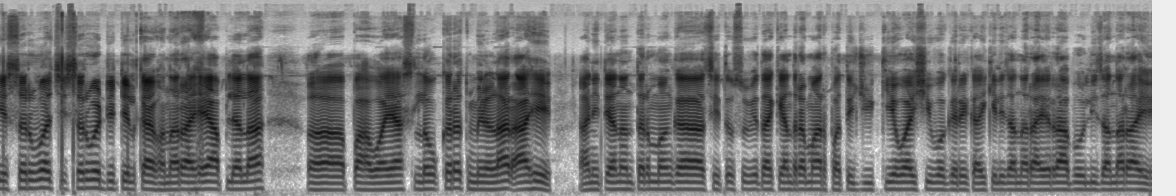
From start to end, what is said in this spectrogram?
ते सर्वची सर्व डिटेल काय होणार आहे आपल्याला पाहावयास लवकरच मिळणार आहे. आणि त्यानंतर मग सुविधा केंद्रामार्फत जी के वाय सी वगैरे काय केली जाणार आहे राबवली जाणार आहे.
